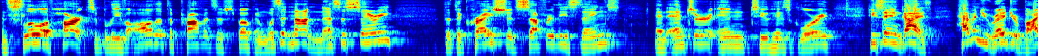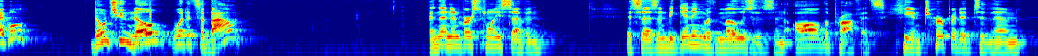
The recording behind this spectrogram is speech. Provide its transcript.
And slow of heart to believe all that the prophets have spoken. Was it not necessary that the Christ should suffer these things and enter into his glory? He's saying, guys, haven't you read your Bible? Don't you know what it's about? And then in verse 27, it says, And beginning with Moses and all the prophets, he interpreted to them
